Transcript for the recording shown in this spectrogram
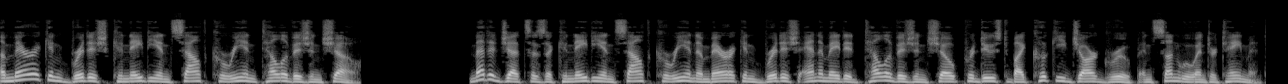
American British Canadian South Korean television show Metajets is a Canadian South Korean American British animated television show produced by Cookie Jar Group and Sunwoo Entertainment.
